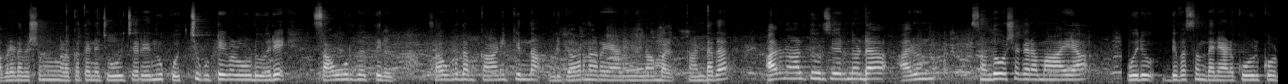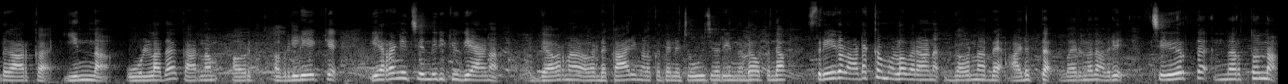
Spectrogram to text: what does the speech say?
അവരുടെ വിഷമങ്ങളൊക്കെ തന്നെ ചോദിച്ചറിയുന്നു. കൊച്ചുകുട്ടികളോട് വരെ സൗഹൃദത്തിൽ സൗഹൃദം കാണിക്കുന്ന ഒരു ഗവർണറെയാണ് ഇന്ന് നമ്മൾ കണ്ടത്. അരുൺ ആൾത്തൂർ ചേരുന്നുണ്ട് അരുൺ സന്തോഷകരമായ ഒരു ദിവസം തന്നെയാണ് കോഴിക്കോട്ടുകാർക്ക് ഇന്ന് ഉള്ളത്. കാരണം അവർ അവരിലേക്ക് ഇറങ്ങി ചെന്നിരിക്കുകയാണ്. ഗവർണർ അവരുടെ കാര്യങ്ങളൊക്കെ തന്നെ ചോദിച്ചറിയുന്നുണ്ട്. ഒപ്പം എന്താ സ്ത്രീകൾ അടക്കമുള്ളവരാണ് ഗവർണറുടെ അടുത്ത് വരുന്നത്. അവരെ ചേർത്ത് നിർത്തുന്ന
